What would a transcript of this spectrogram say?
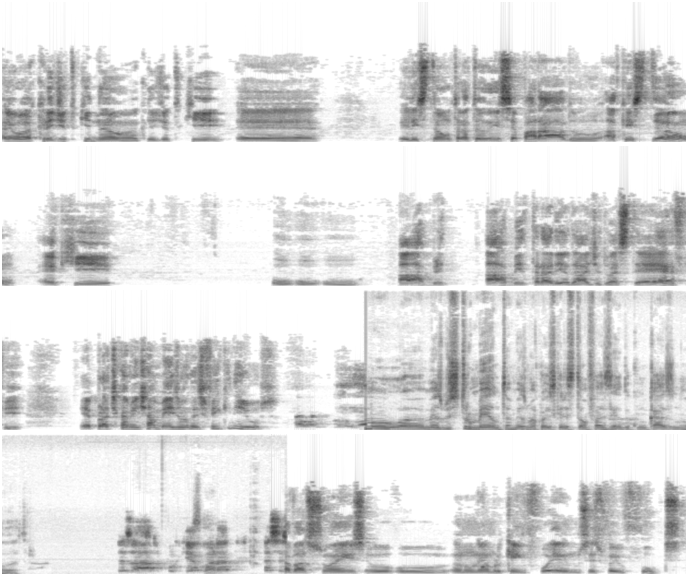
eu acredito que não. Eu acredito que é, eles estão tratando em separado. A questão é que o, o, o a arbitrariedade do STF é praticamente a mesma das fake news o mesmo instrumento, a mesma coisa que eles estão fazendo com um caso no outro. Exato, porque agora essas gravações, o, o, eu não lembro quem foi, não sei se foi o Fux,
